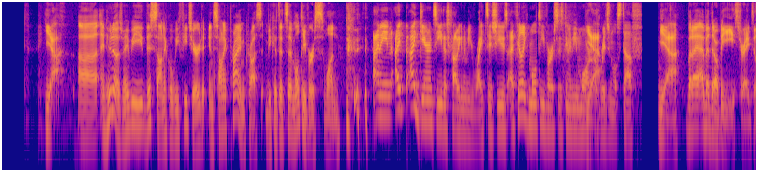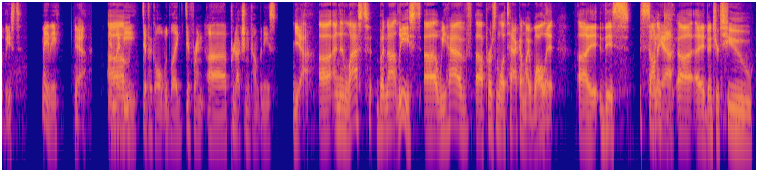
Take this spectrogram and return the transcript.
Yeah. Uh, and who knows? Maybe this Sonic will be featured in Sonic Prime Cross because it's a multiverse one. I mean, I I guarantee there's probably going to be rights issues. I feel like multiverse is going to be more Yeah. original stuff. Yeah, but I, I bet there'll be Easter eggs at least. Maybe Yeah. it might Um, be difficult with like different uh, production companies. Yeah. Uh, and then last but not least, uh, we have a personal attack on my wallet. Uh, this Sonic yeah. uh, Adventure 2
